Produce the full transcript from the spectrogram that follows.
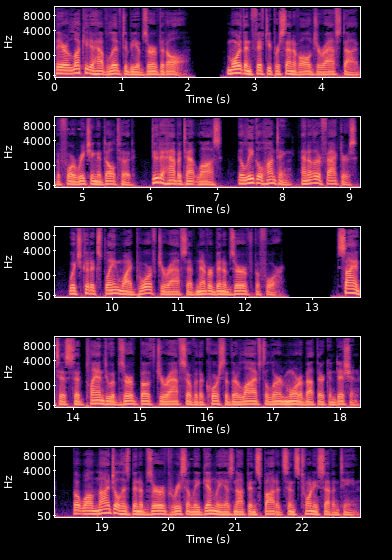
they are lucky to have lived to be observed at all. More than 50% of all giraffes die before reaching adulthood, due to habitat loss, illegal hunting, and other factors, which could explain why dwarf giraffes have never been observed before. Scientists had planned to observe both giraffes over the course of their lives to learn more about their condition, but while Nigel has been observed recently, Gimli has not been spotted since 2017.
